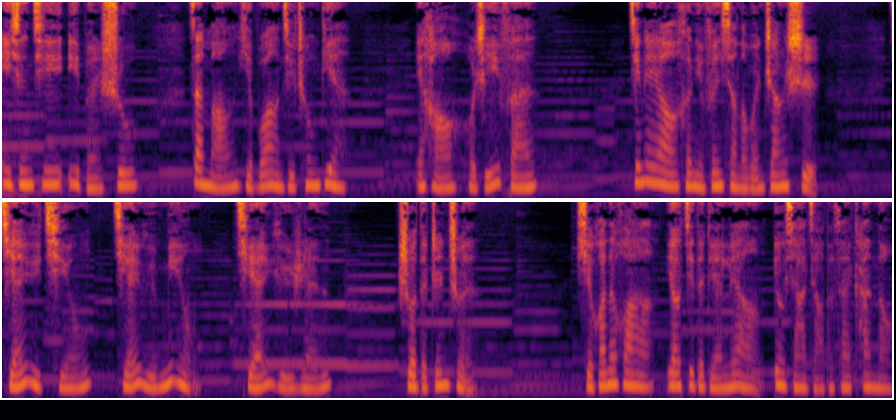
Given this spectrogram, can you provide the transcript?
一星期一本书，再忙也不忘记充电。你好，我是一凡。今天要和你分享的文章是：钱与情，钱与命，钱与人，说的真准。喜欢的话，要记得点亮右下角的再看哦。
